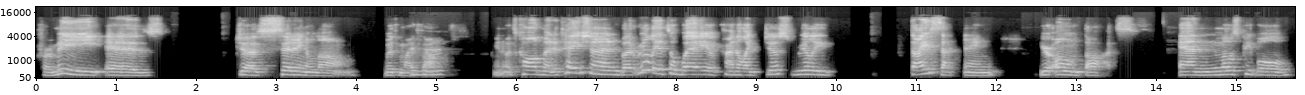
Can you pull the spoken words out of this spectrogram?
for me is just sitting alone with my mm-hmm. thoughts. You know, it's called meditation, but really it's a way of kind of like just really dissecting your own thoughts. And most people,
